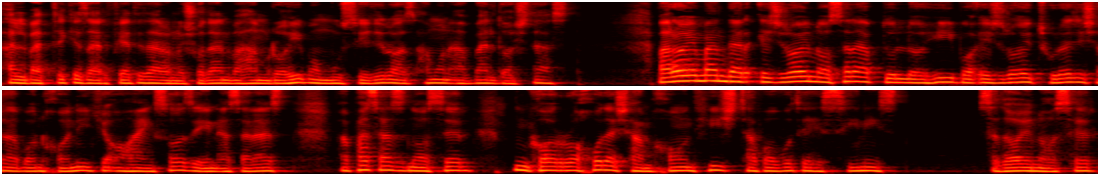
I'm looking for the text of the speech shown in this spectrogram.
البته که ظرفیت ترانه شدن و همراهی با موسیقی را از همان اول داشته است. برای من در اجرای ناصر عبداللهی با اجرای تورج شعبانخانی که آهنگساز این اثر است و پس از ناصر این کار را خودش هم خواند هیچ تفاوت حسی نیست. صدای ناصر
